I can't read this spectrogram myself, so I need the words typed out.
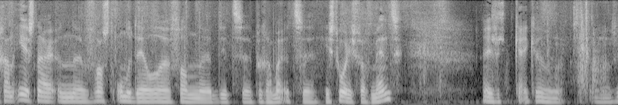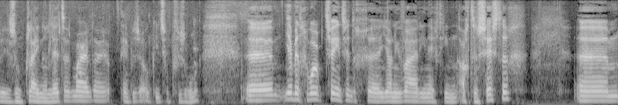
gaan eerst naar een vast onderdeel van dit programma, het historisch fragment. Even kijken, is weer zo'n kleine letter, maar daar hebben ze ook iets op verzonnen. Eh, jij bent geboren op 22 eh, januari 1968. Ehm,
